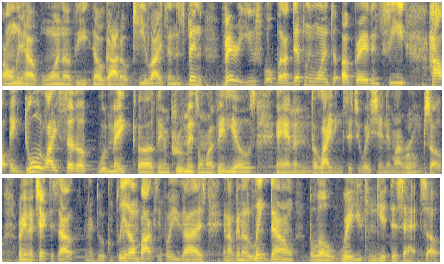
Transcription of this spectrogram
I only have one of the Elgato key lights and it's been very useful but I definitely wanted to upgrade and see how a dual light setup would make uh, the improvements on my videos and, the lighting situation in my room. So we're gonna check this out. I'm gonna do a complete unboxing for you guys and I'm gonna link down below where you can get this at. So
